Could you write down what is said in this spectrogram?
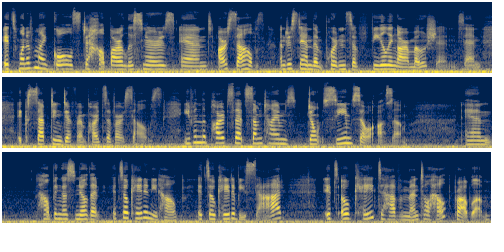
it's one of my goals to help our listeners and ourselves understand the importance of feeling our emotions and accepting different parts of ourselves, even the parts that sometimes don't seem so awesome. And helping us know that it's okay to need help. It's okay to be sad. It's okay to have a mental health problem.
